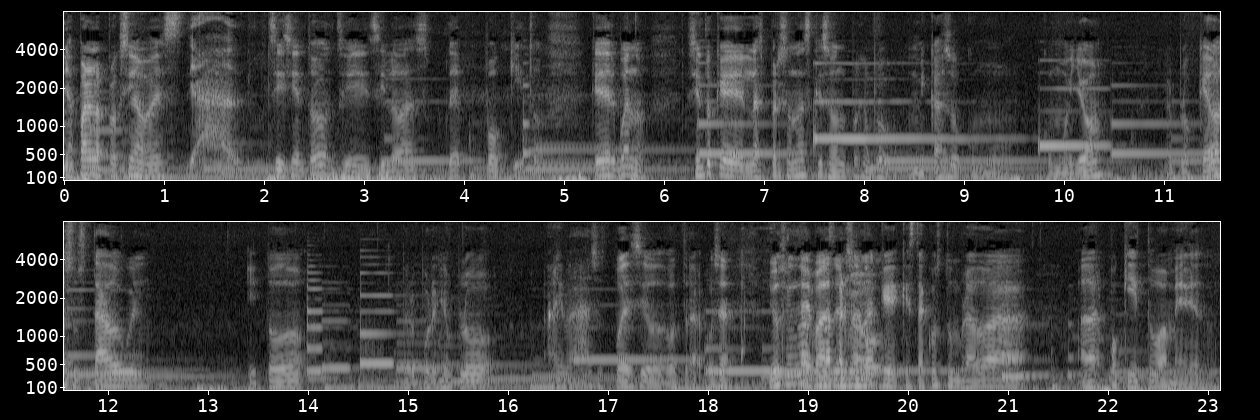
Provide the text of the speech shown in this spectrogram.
Ya para la próxima vez, ya. Sí, siento. Sí, sí lo das de poquito. Que bueno, siento que las personas que son, por ejemplo, en mi caso, como, como yo, por ejemplo, quedo asustado, güey. Y todo. Pero por ejemplo, ahí vas, puede ser otra. O sea, yo soy una, una persona que, que está acostumbrado a, a dar poquito o a medias, güey.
